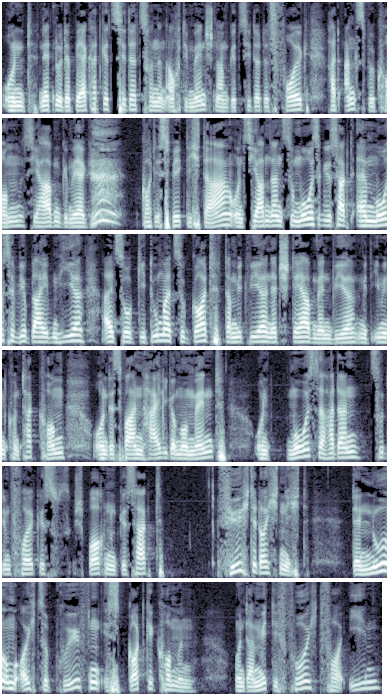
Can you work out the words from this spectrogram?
Und nicht nur der Berg hat gezittert, sondern auch die Menschen haben gezittert. Das Volk hat Angst bekommen. Sie haben gemerkt, Gott ist wirklich da. Und sie haben dann zu Mose gesagt, äh, Mose, wir bleiben hier. Also geh du mal zu Gott, damit wir nicht sterben, wenn wir mit ihm in Kontakt kommen. Und es war ein heiliger Moment. Und Mose hat dann zu dem Volk gesprochen und gesagt, fürchtet euch nicht, denn nur um euch zu prüfen, ist Gott gekommen und damit die Furcht vor ihm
